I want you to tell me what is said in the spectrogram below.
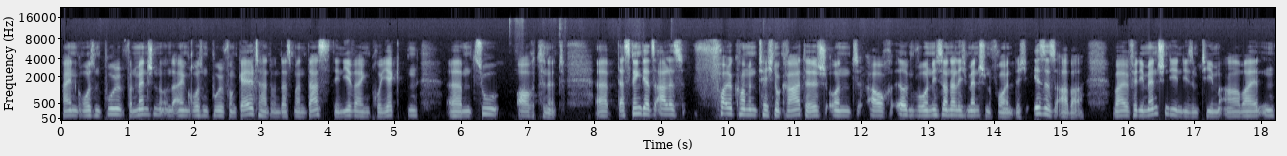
einen großen Pool von Menschen und einen großen Pool von Geld hat und dass man das den jeweiligen Projekten ähm, zu ordnet. Äh, das klingt jetzt alles vollkommen technokratisch und auch irgendwo nicht sonderlich menschenfreundlich. Ist es aber, weil für die Menschen, die in diesem Team arbeiten,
